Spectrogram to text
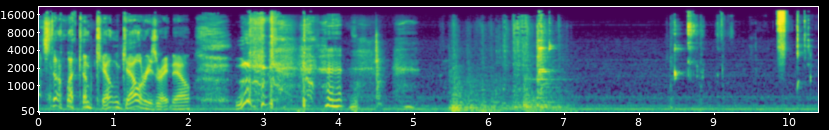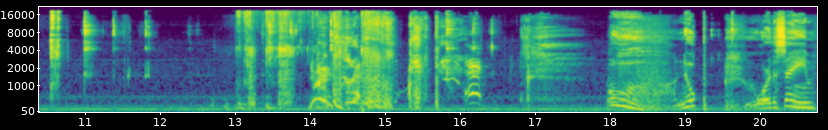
it's not like I'm counting calories right now. oh, nope. More the same.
